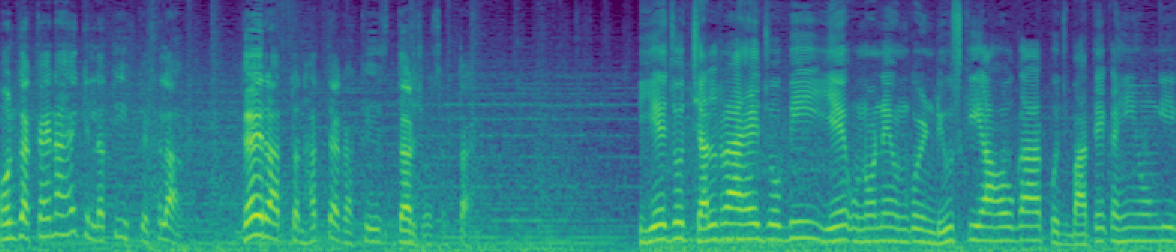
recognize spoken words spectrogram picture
उनका कहना है कि लतीफ के खिलाफ गैर आत्मन हत्या का केस दर्ज हो सकता है। ये जो चल रहा है, जो भी ये उन्होंने उनको इंड्यूस किया होगा, कुछ बातें कही होंगी,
